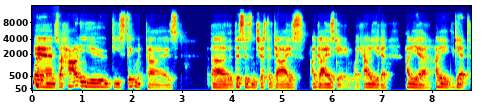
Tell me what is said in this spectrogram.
yeah. and so how do you destigmatize uh, that this isn't just a guy's a guy's game like how do you how do you how do you get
